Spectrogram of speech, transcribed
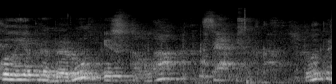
коли я приберу із стола зернятка. Добре?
